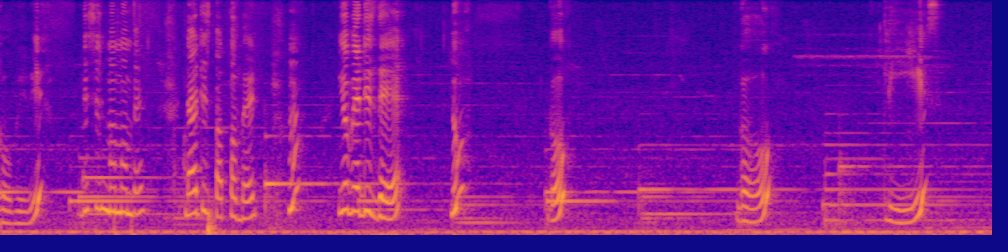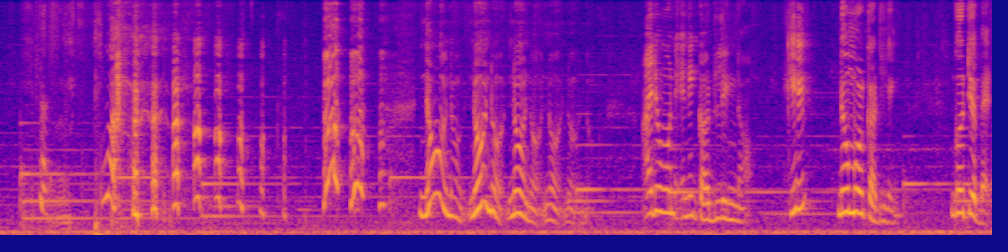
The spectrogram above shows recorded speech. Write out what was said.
Go, baby. This is mama bed. That is papa bed. Huh? Your bed is there. No? Go. Go. Please. no, no, no, no, no, no, no, no, no. I don't want any cuddling now. Okay? No more cuddling. Go to your bed.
